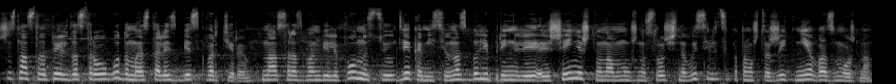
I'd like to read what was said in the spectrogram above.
16 апреля 2022 года мы остались без квартиры. Нас разбомбили полностью. Две комиссии у нас были, приняли решение, что нам нужно срочно выселиться, потому что жить невозможно.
